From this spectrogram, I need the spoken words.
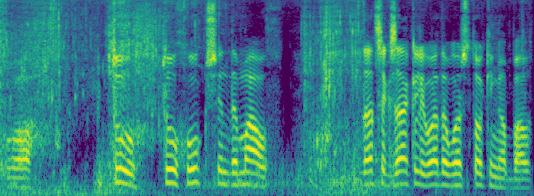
Oh, two, two hooks in the mouth. That's exactly what I was talking about.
